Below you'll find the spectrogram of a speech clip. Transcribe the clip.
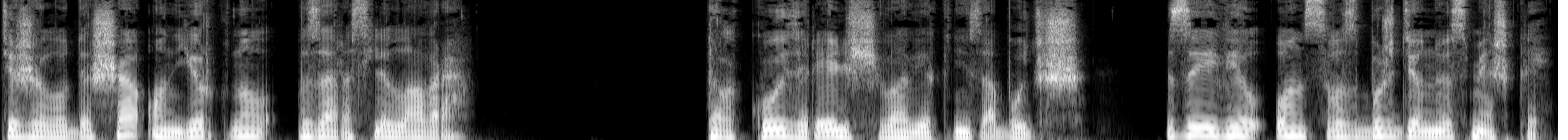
Тяжело дыша, он юркнул в заросли лавра. «Такой зрелище вовек не забудешь», — заявил он с возбужденной усмешкой.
